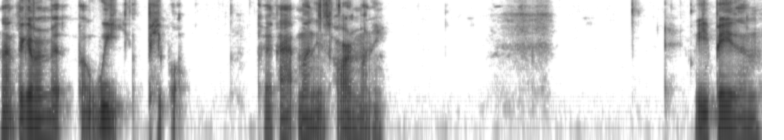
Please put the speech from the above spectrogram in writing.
not the government, but we people, because that money is our money. We pay them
